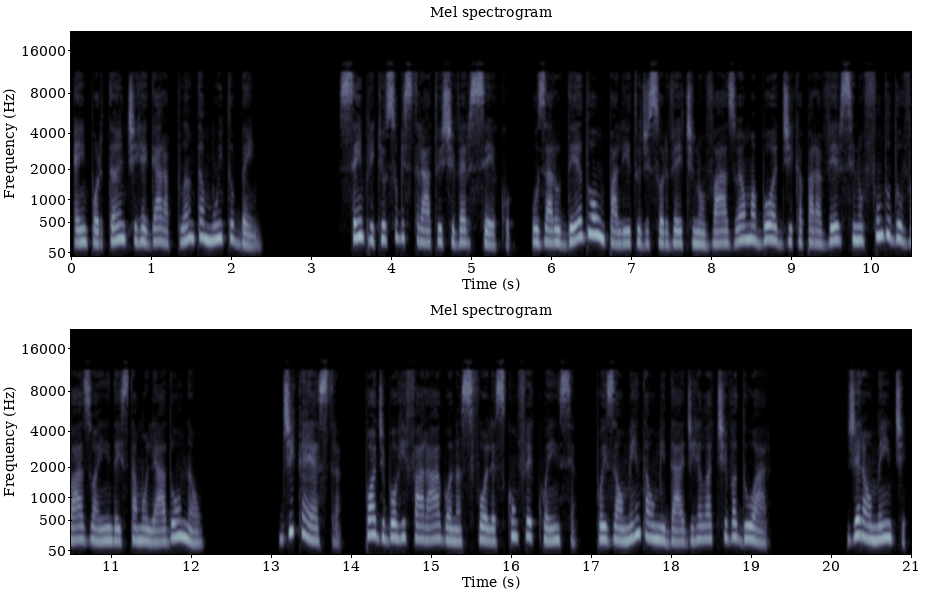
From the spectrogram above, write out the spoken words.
É importante regar a planta muito bem. Sempre que o substrato estiver seco, usar o dedo ou um palito de sorvete no vaso é uma boa dica para ver se no fundo do vaso ainda está molhado ou não. Dica extra: pode borrifar água nas folhas com frequência, pois aumenta a umidade relativa do ar. Geralmente,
